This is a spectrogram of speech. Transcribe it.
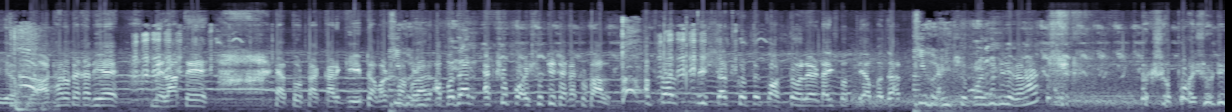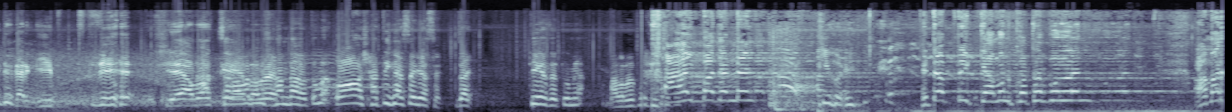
এই, আঠারো টাকা দিয়ে মেলাতে। এত টাকার গিফট আমার সর্বনাশ আব্বাজান একশো পঁয়ষট্টি টাকা টোটাল আপনার বিশ্বাস করতে কষ্ট হলে এটাই সত্যি আব্বাজান। একশো পঁয়ষট্টি টাকা না? একশো পঁয়ষট্টি টাকার গিফট দিয়ে সে আমাকে আচ্ছা তোমার ও সাথী গেছে গেছে। যাক ঠিক আছে তুমি ভালোভাবে এটা আপনি কেমন কথা বললেন? আমার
